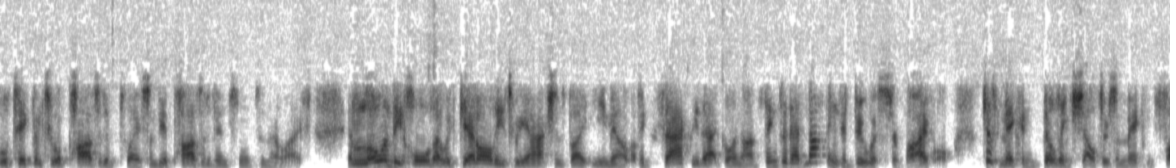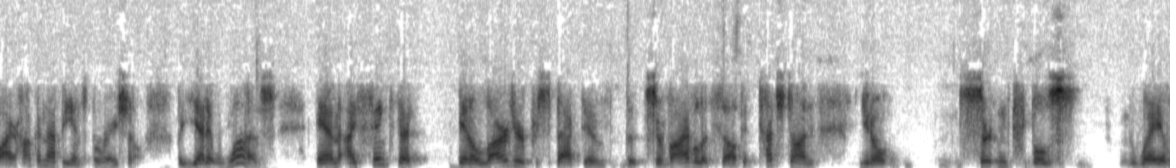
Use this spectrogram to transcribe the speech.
will take them to a positive place and be a positive influence in their life. And lo and behold, I would get all these reactions by email of exactly that going on, things that had nothing to do with survival, just making, building shelters and making fire. How can that be inspirational? But yet it was. And I think that in a larger perspective, the survival itself, it touched on, you know, certain people's way of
